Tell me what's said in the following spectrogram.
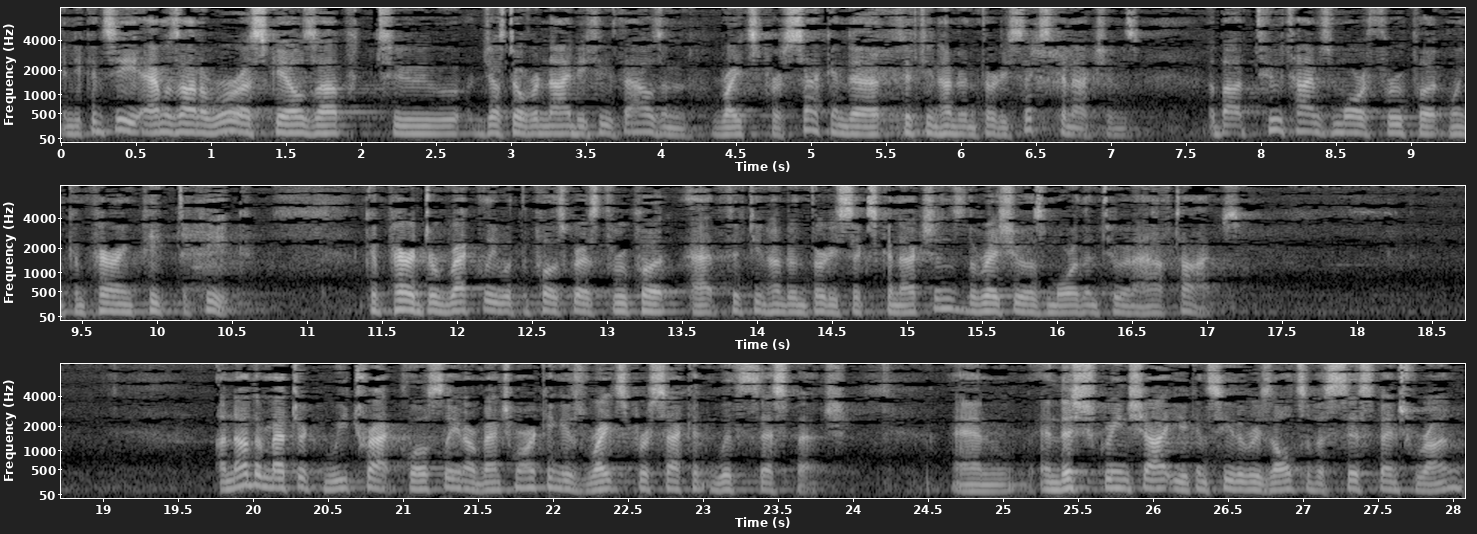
And you can see Amazon Aurora scales up to just over 92,000 writes per second at 1,536 connections, about two times more throughput when comparing peak to peak. Compared directly with the Postgres throughput at 1,536 connections, the ratio is more than two and a half times. Another metric we track closely in our benchmarking is writes per second with Sysbench. And in this screenshot, you can see the results of a Sysbench run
